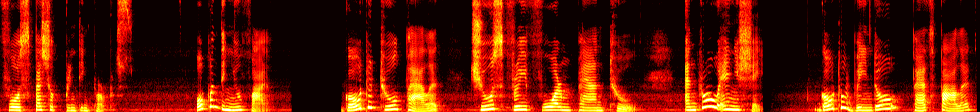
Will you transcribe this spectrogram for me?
for special printing purpose. Open the new file. Go to Tool Palette, choose Freeform Pen tool and draw any shape. Go to Window, Path Palette.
